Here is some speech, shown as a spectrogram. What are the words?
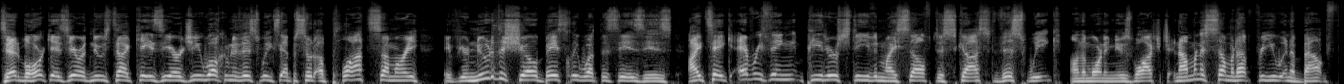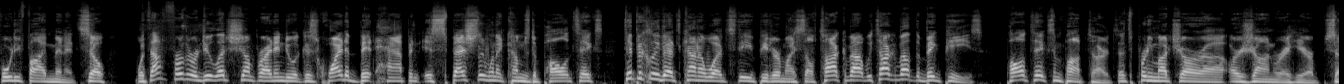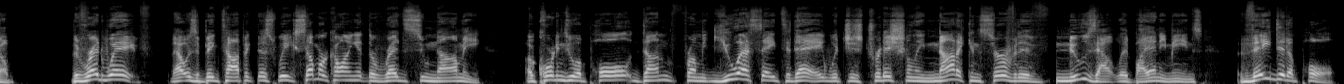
Ted Bojorquez here with News Talk KZRG. Welcome to this week's episode of Plot Summary. If you're new to the show, basically what this is, is I take everything Peter, Steve, and myself discussed this week on the Morning News Watch, and I'm going to sum it up for you in about 45 minutes. So without further ado, let's jump right into it because quite a bit happened, especially when it comes to politics. Typically, that's kind of what Steve, Peter, and myself talk about. We talk about the big P's, politics and Pop Tarts. That's pretty much our, uh, our genre here. So the red wave. That was a big topic this week. Some are calling it the red tsunami. According to a poll done from USA Today, which is traditionally not a conservative news outlet by any means, they did a poll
